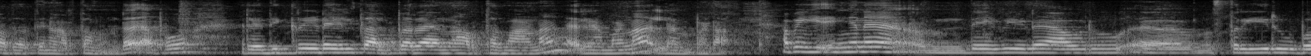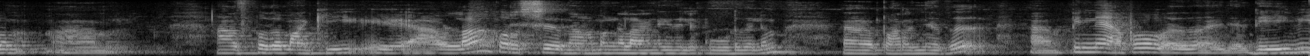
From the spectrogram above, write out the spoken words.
പദത്തിന് അർത്ഥമുണ്ട്. അപ്പോൾ രതിക്രീഡയിൽ തൽപര എന്ന അർത്ഥമാണ് രമണ ലംബട അപ്പോൾ ഇങ്ങനെ ദേവിയുടെ ആ ഒരു സ്ത്രീ രൂപം ആസ്പദമാക്കി ഉള്ള കുറച്ച് നാമങ്ങളാണ് ഇതിൽ കൂടുതലും പറഞ്ഞത്. പിന്നെ അപ്പോൾ ദേവി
